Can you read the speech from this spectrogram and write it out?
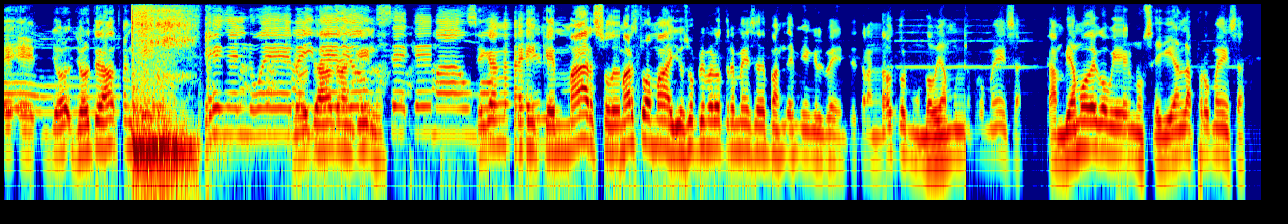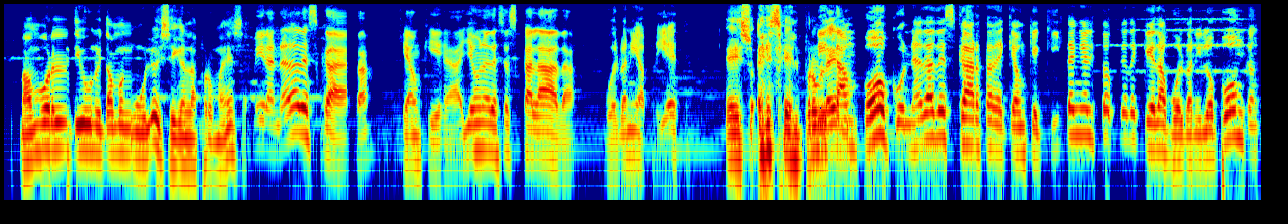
Eh, eh, yo, yo lo estoy dejando tranquilo. En el 9 Yo y te dejo medio tranquilo. se quema un Sigan ahí, que en marzo, de marzo a mayo, esos primeros tres meses de pandemia en el 20, trancado todo el mundo, había muchas promesas. Cambiamos de gobierno, seguían las promesas. Vamos por el 21 y estamos en julio y siguen las promesas. Mira, nada descarta que aunque haya una desescalada, vuelvan y aprieten. Eso, ese es el Ni problema. tampoco nada descarta de que aunque quiten el toque de queda, vuelvan y lo pongan.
